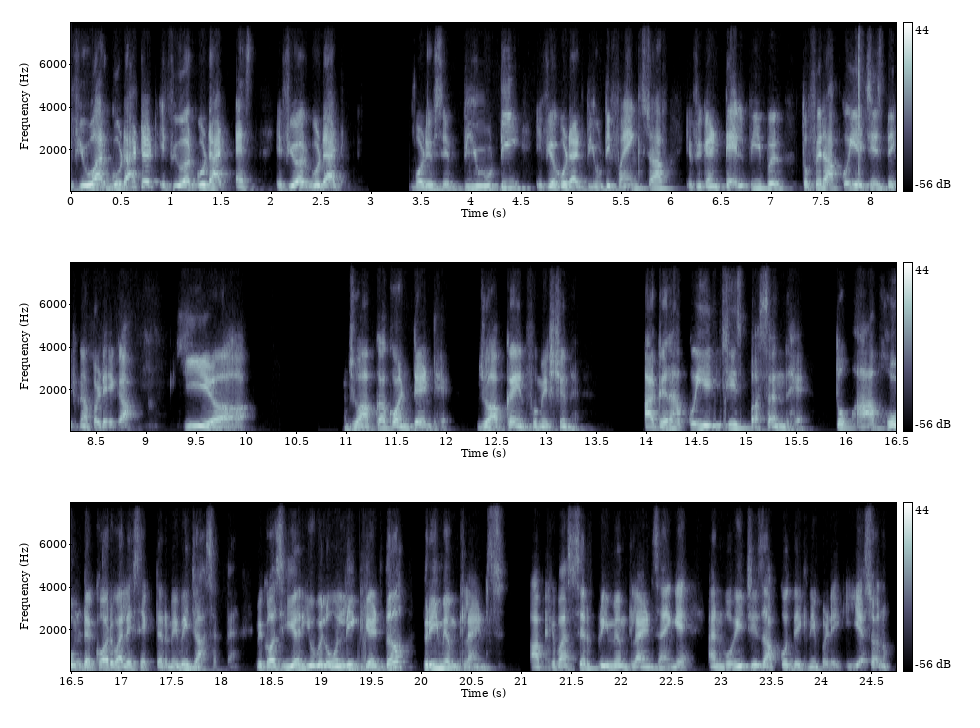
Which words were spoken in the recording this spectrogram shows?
if you are good at it if you are good at if you are good at what do you say beauty if you're good at beautifying stuff if you can tell people तो फिर आपको ये चीज़ देखना पड़ेगा कि जो आपका कंटेंट है जो आपका इंफॉर्मेशन है अगर आपको ये चीज़ पसंद है तो आप होम डेकोर वाले सेक्टर में भी जा सकते हैं because here you will only get the premium clients आपके पास सिर्फ़ प्रीमियम क्लाइंट्स आएँगे एंड वही चीज़ आपको देखनी पड़ेगी यस और no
